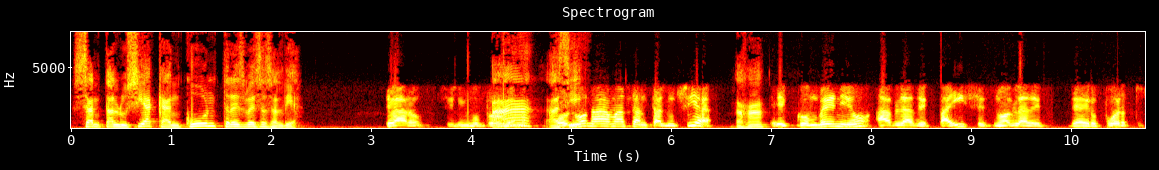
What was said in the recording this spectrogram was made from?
Santa Lucía, Cancún, tres veces al día. Claro, sin ningún problema. Ah, ¿así? O no nada más Santa Lucía. Ajá, El convenio habla de países, no habla de, de aeropuertos.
